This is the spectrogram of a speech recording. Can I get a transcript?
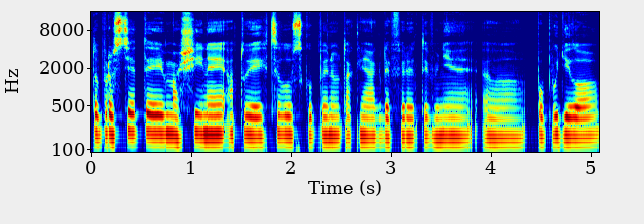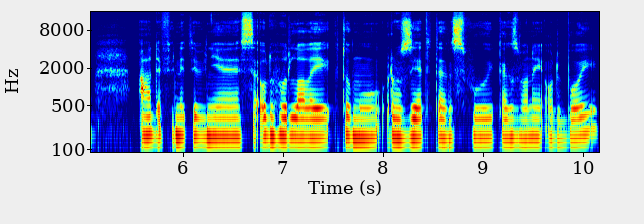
to prostě ty mašiny a tu jejich celou skupinu tak nějak definitivně uh, popudilo a definitivně se odhodlali k tomu rozjet ten svůj takzvaný odboj.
